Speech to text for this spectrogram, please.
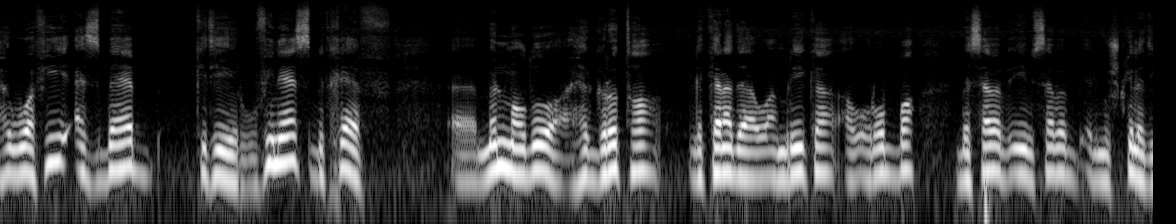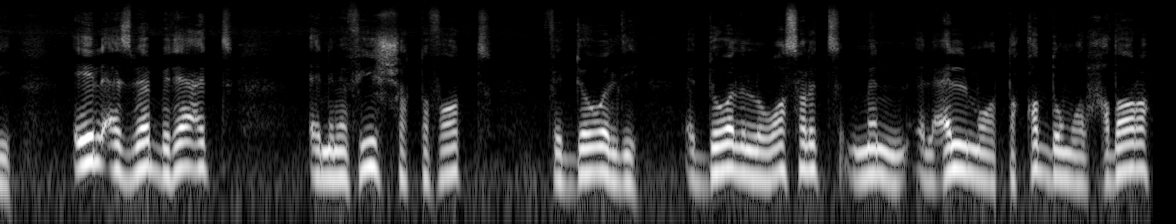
هو في أسباب كتير وفي ناس بتخاف آه، من موضوع هجرتها لكندا أو أمريكا أو أوروبا بسبب إيه؟ بسبب المشكلة دي. إيه الأسباب بتاعت إن مفيش شطافات في الدول دي. الدول اللي وصلت من العلم والتقدم والحضارة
